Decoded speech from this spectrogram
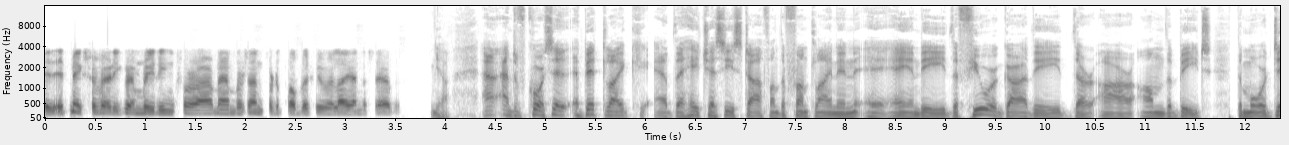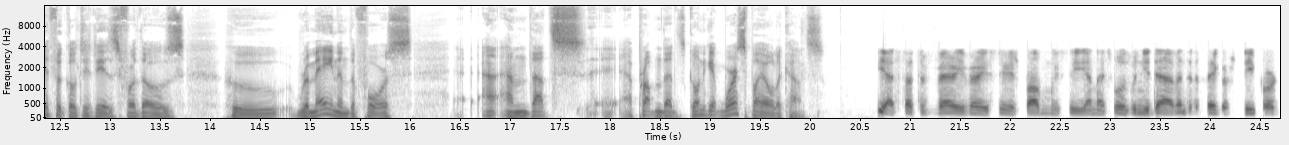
it, makes for very grim reading for our members and for the public who rely on the service. Yeah, and of course, a, a bit like uh, the HSE staff on the front line in A and E, the fewer Gardaí there are on the beat, the more difficult it is for those who remain in the force, and that's a problem that's going to get worse by all accounts. Yes, that's a very, very serious problem we see, and I suppose when you delve into the figures deeper,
